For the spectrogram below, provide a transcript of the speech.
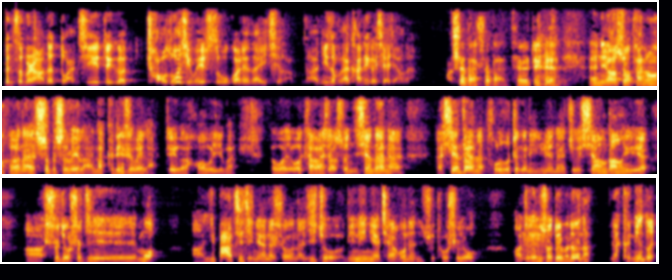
跟资本市场的短期这个炒作行为似乎关联在一起了啊。你怎么来看这个现象呢？是的，是的，其实这个，呃，你要说碳中和呢，是不是未来？那肯定是未来，这个毫无疑问。我我开玩笑说，你现在呢，呃，现在呢投入这个领域呢，就相当于啊，十九世纪末啊，一八几几年的时候呢，一九零零年前后呢，你去投石油啊，这个你说对不对呢？那肯定对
